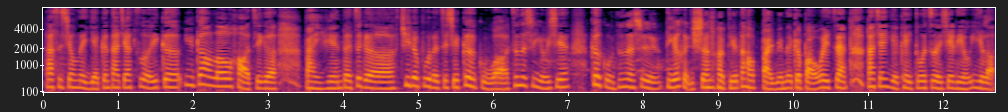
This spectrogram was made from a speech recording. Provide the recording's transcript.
大师兄呢也跟大家做一个预告喽哈。这个百元的这个俱乐部的这些个股哦，真的是有一些个股真的是跌很深了，跌到百元的一个保卫战，大家也可以多做一些留意了。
